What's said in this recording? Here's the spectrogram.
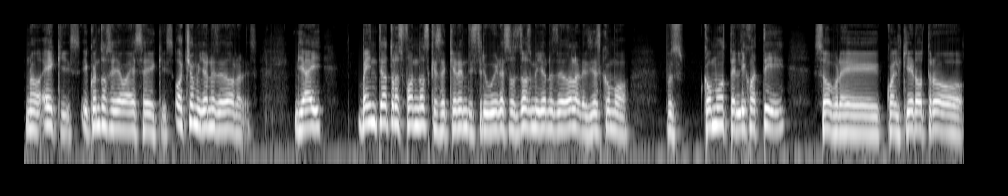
No, X. ¿Y cuánto se lleva ese X? 8 millones de dólares. Y hay 20 otros fondos que se quieren distribuir esos 2 millones de dólares. Y es como, pues, ¿cómo te elijo a ti sobre cualquier otro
